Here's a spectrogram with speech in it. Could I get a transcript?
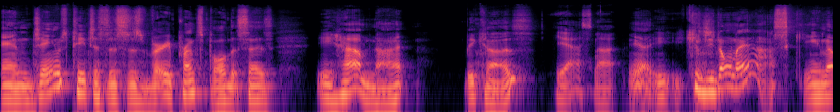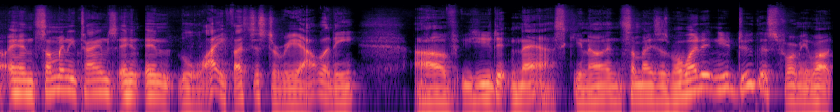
And James teaches this this very principle that says, ye have not because Yes, not. yeah, because you don't ask, you know, and so many times in, in life, that's just a reality of you didn't ask, you know, and somebody says, well, why didn't you do this for me? Well,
